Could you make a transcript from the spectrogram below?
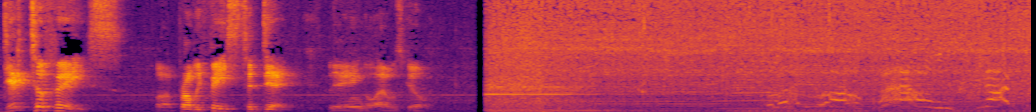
Dick to face. Uh, probably face to dick, the angle I was going. not cool! Ah! Oh! Oh, fuck! Oh, I'm not done screaming yet! Oh, this really fucking hurts, man! Oh!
